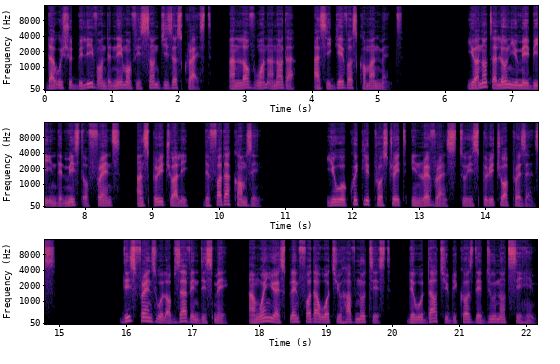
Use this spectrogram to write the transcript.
that we should believe on the name of his Son Jesus Christ, and love one another, as he gave us commandment. You are not alone you may be in the midst of friends, and spiritually, the Father comes in. You will quickly prostrate in reverence to his spiritual presence. These friends will observe in dismay, and when you explain further what you have noticed, they will doubt you because they do not see him.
